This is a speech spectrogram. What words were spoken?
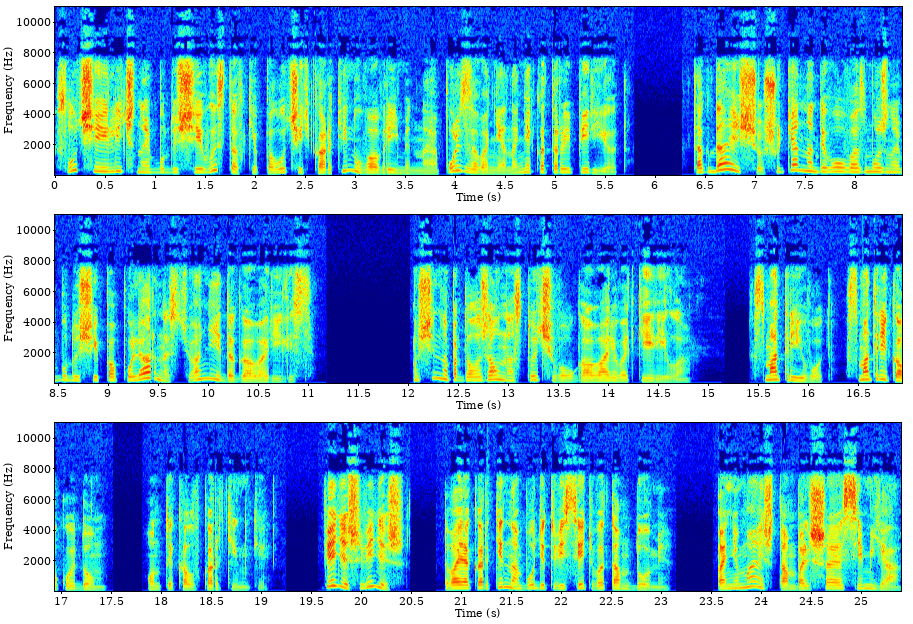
В случае личной будущей выставки получить картину во временное пользование на некоторый период. Тогда еще, шутя над его возможной будущей популярностью, они и договорились. Мужчина продолжал настойчиво уговаривать Кирилла. «Смотри вот, смотри, какой дом!» Он тыкал в картинки. «Видишь, видишь? Твоя картина будет висеть в этом доме. Понимаешь, там большая семья.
